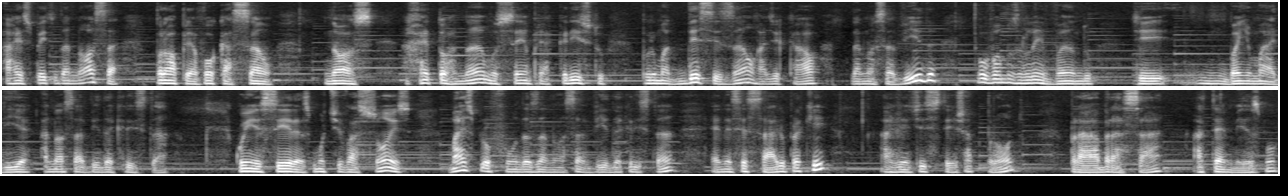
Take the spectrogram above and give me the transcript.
a respeito da nossa própria vocação, nós retornamos sempre a Cristo por uma decisão radical da nossa vida ou vamos levando de banho-maria a nossa vida cristã? Conhecer as motivações mais profundas da nossa vida cristã é necessário para que a gente esteja pronto para abraçar até mesmo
